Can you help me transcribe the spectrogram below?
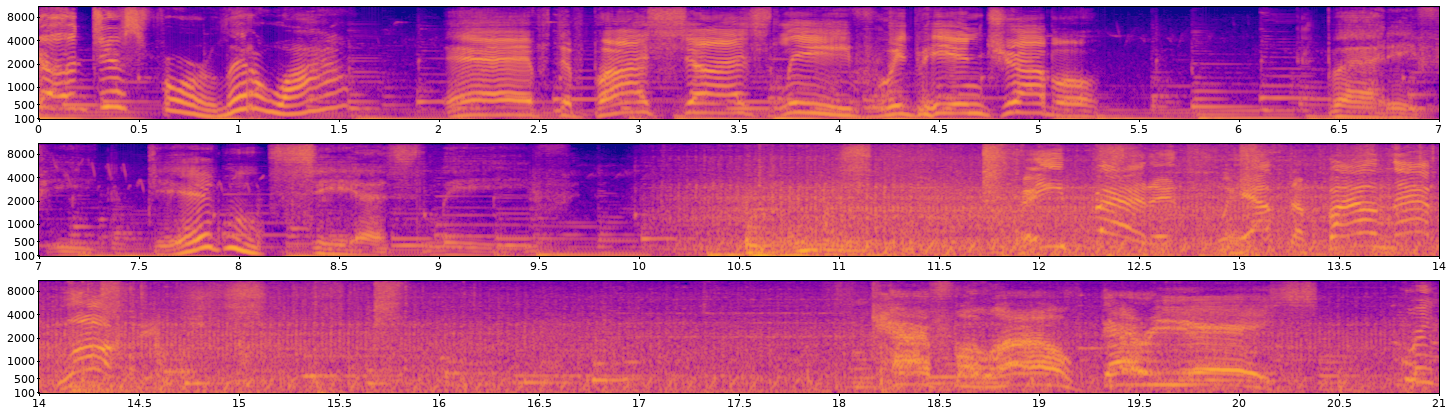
uh, just for a little while. If the boss saw us leave, we'd be in trouble. But if he didn't see us leave. Keep at it. We have to find that blockage. Careful, Earl! There he is! Quick,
